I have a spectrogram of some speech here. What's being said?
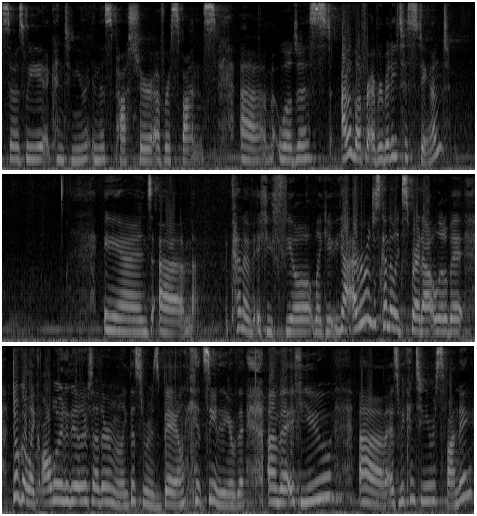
So, as we continue in this posture of response, um, we'll just, I would love for everybody to stand. And um, kind of if you feel like you, yeah, everyone just kind of like spread out a little bit. Don't go like all the way to the other side of the room. Like this room is big, I can't see anything over there. Um, but if you, um, as we continue responding,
